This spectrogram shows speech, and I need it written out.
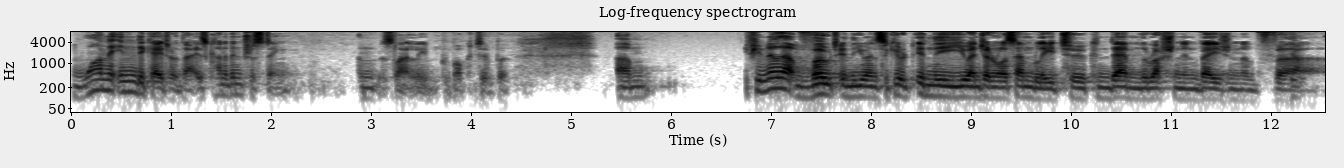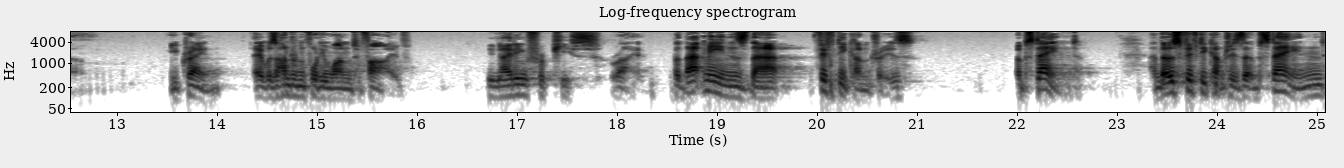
one indicator of that is kind of interesting and slightly provocative, but um, if you know that vote in the UN Security, in the UN General Assembly to condemn the Russian invasion of uh, Yeah. Ukraine, it was 141 to five. Uniting for peace. Right. But that means that 50 countries abstained. And those 50 countries that abstained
